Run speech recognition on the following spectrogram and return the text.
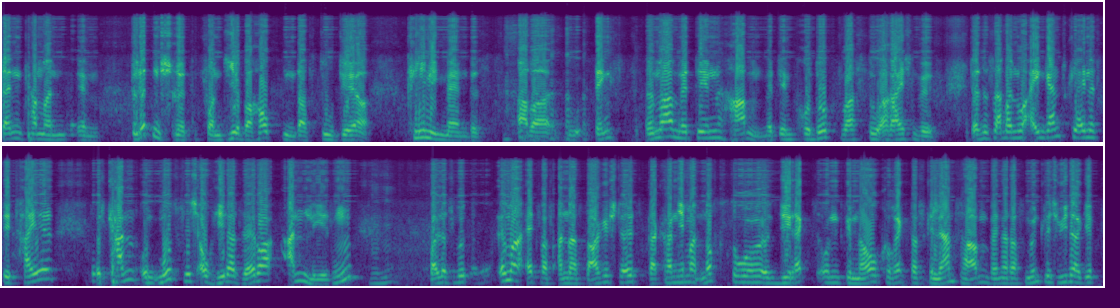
dann kann man im dritten Schritt von dir behaupten, dass du der Cleaning Man bist. Aber du denkst immer mit dem Haben, mit dem Produkt, was du erreichen willst. Das ist aber nur ein ganz kleines Detail. Das kann und muss sich auch jeder selber anlesen. Mhm weil es wird immer etwas anders dargestellt. Da kann jemand noch so direkt und genau korrekt das gelernt haben. Wenn er das mündlich wiedergibt,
